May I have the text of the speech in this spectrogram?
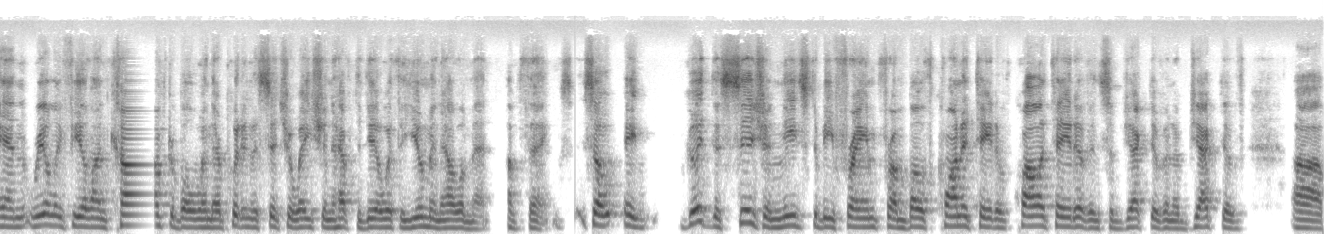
and really feel uncomfortable when they're put in a situation to have to deal with the human element of things. So a good decision needs to be framed from both quantitative, qualitative, and subjective and objective uh,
